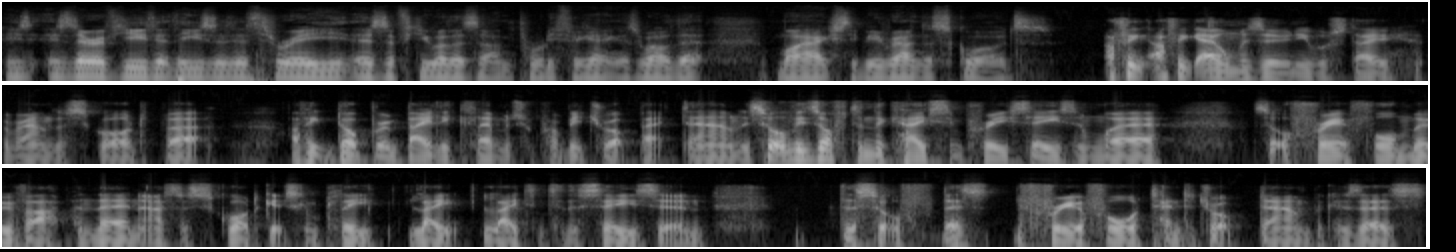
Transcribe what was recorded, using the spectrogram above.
is is there a view that these are the three? There's a few others that I'm probably forgetting as well that might actually be around the squad. I think I think El Mizouni will stay around the squad, but I think Dobber and Bailey Clements will probably drop back down. It sort of is often the case in pre-season where sort of three or four move up, and then as the squad gets complete late late into the season, the sort of there's three or four tend to drop down because there's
